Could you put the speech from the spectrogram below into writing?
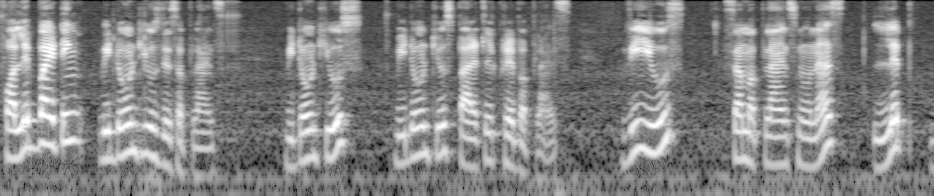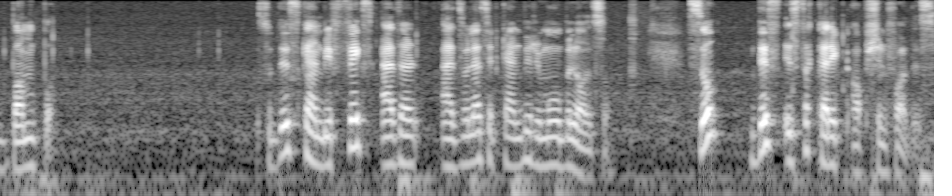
For lip biting we don't use this appliance. We don't use we don't use palatal crib appliance we use some appliance known as lip bumper so this can be fixed as a as well as it can be removable also so this is the correct option for this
